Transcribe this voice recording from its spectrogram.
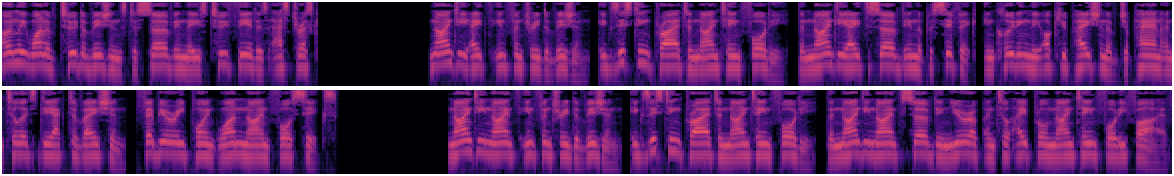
only one of two divisions to serve in these two theaters 98th Infantry Division, existing prior to 1940, the 98th served in the Pacific, including the occupation of Japan until its deactivation, February. 1946. 99th Infantry Division, existing prior to 1940, the 99th served in Europe until April 1945.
